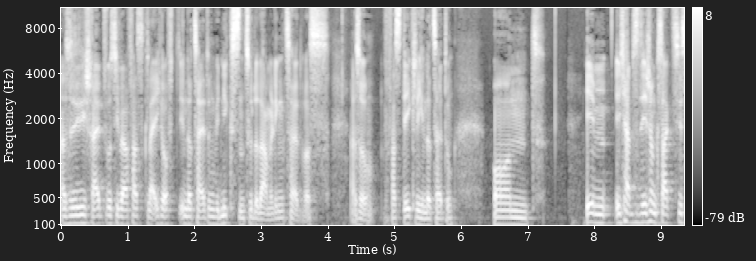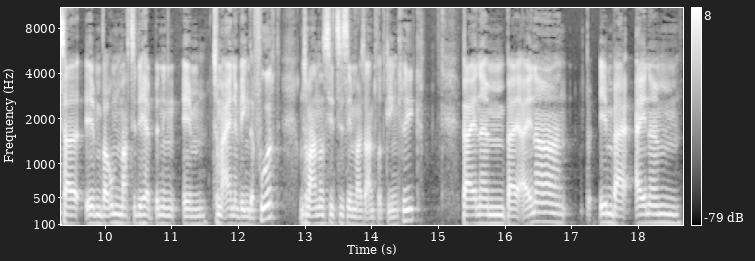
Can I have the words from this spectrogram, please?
Also sie schreibt, wo sie war fast gleich oft in der Zeitung wie Nixon zu der damaligen Zeit, was, also fast täglich in der Zeitung. Und eben, ich habe es eh schon gesagt, sie sah eben, warum macht sie die Happening? Eben zum einen wegen der Furcht und zum anderen sieht sie es eben als Antwort gegen Krieg bei einem, bei einer, eben bei einem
